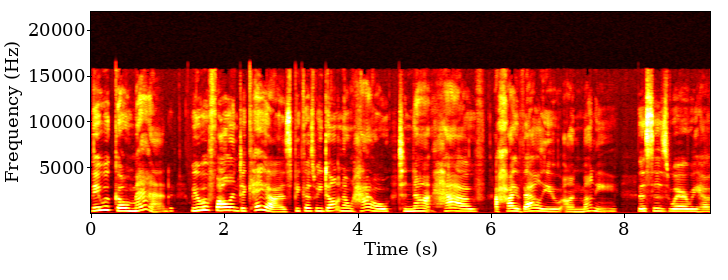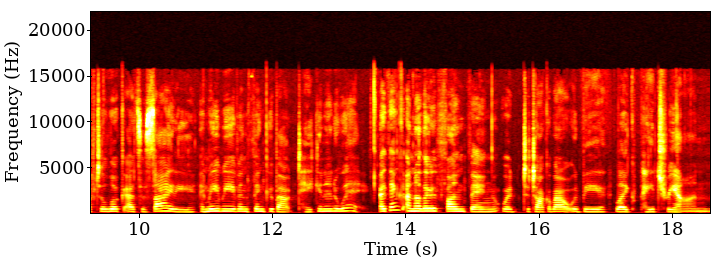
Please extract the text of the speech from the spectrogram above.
they would go mad. We will fall into chaos because we don't know how to not have a high value on money. This is where we have to look at society and maybe even think about taking it away. I think another fun thing would to talk about would be like Patreon,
